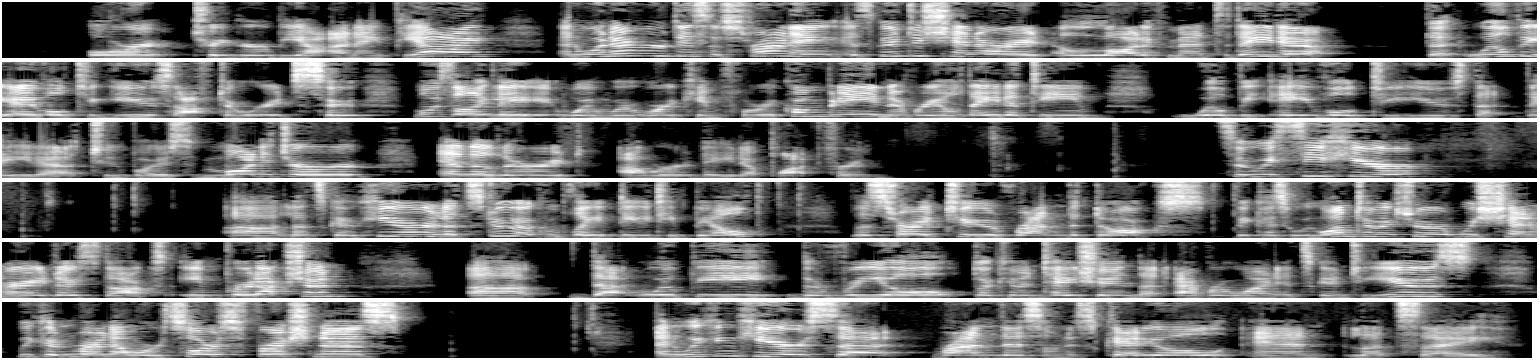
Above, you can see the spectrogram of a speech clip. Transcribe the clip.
or trigger via an API. And whenever this is running, it's going to generate a lot of metadata that we'll be able to use afterwards. So most likely when we're working for a company in a real data team, we'll be able to use that data to both monitor and alert our data platform. So we see here, uh, let's go here, let's do a complete DBT build. Let's try to run the docs because we want to make sure we generate those docs in production. Uh, that will be the real documentation that everyone is going to use. We can run our source freshness and we can here set run this on a schedule and let's say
